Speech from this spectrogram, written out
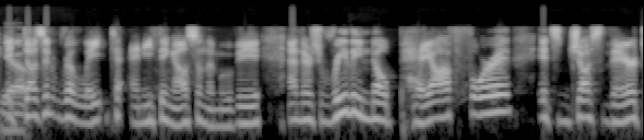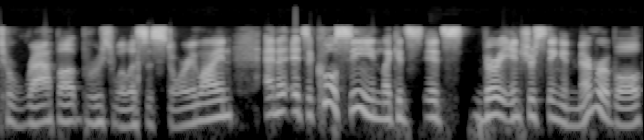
yep. it doesn't relate to anything else in the movie, and there's really no payoff for it. It's just there to wrap up Bruce Willis's storyline, and it, it's it's a cool scene like it's it's very interesting and memorable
